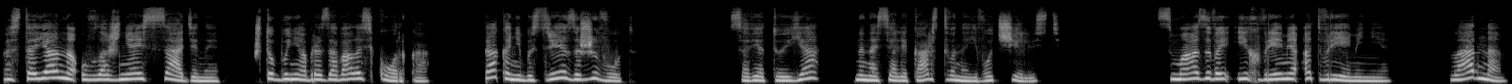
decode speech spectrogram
Постоянно увлажняй ссадины, чтобы не образовалась корка. Так они быстрее заживут. Советую я, нанося лекарство на его челюсть. Смазывай их время от времени. Ладно?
